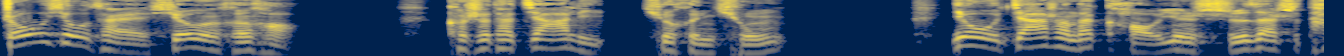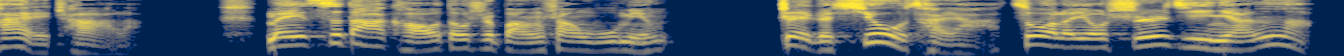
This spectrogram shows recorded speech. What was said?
周秀才学问很好，可是他家里却很穷，又加上他考运实在是太差了，每次大考都是榜上无名。这个秀才呀，做了有十几年了，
